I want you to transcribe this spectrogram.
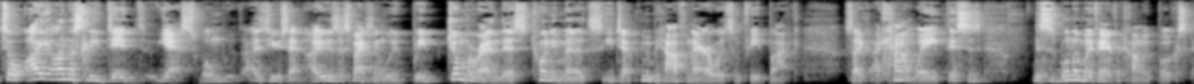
so I honestly did. Yes, when as you said, I was expecting we we jump around this twenty minutes each, maybe half an hour with some feedback. It's like I can't wait. This is this is one of my favorite comic books.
